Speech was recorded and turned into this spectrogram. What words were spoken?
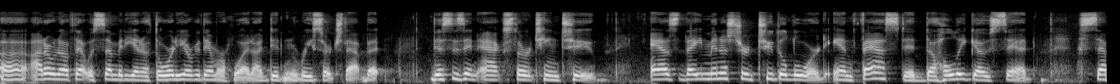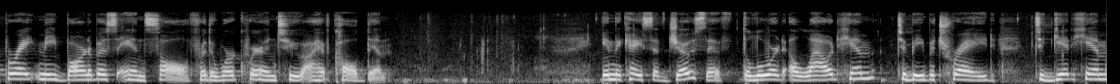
Uh, I don't know if that was somebody in authority over them or what. I didn't research that, but this is in Acts 13 2. As they ministered to the Lord and fasted, the Holy Ghost said, Separate me Barnabas and Saul for the work whereunto I have called them. In the case of Joseph, the Lord allowed him to be betrayed to get him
